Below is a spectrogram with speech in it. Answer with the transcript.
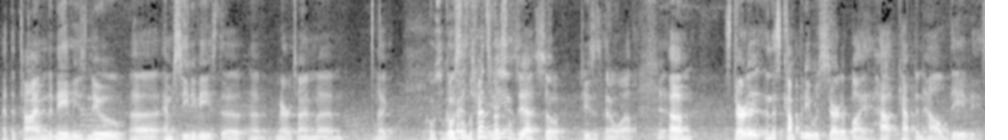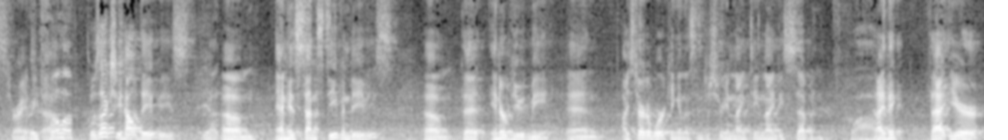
at the time, the Navy's new uh, MCDVs, the uh, Maritime um, uh, Coastal Coastal, Defense, Defense, yeah, yeah. Vessels. Yeah. So, geez, it's been a while. Um, started, and this company was started by Hal, Captain Hal Davies, right? Great Um, fella. so it was actually Hal Davies um, and his son Stephen Davies um, that interviewed me, and I started working in this industry in 1997. Wow. And I think that year,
